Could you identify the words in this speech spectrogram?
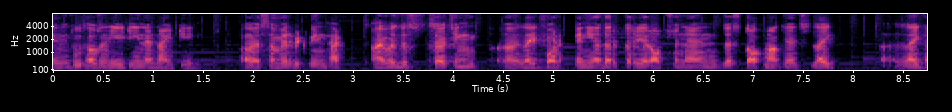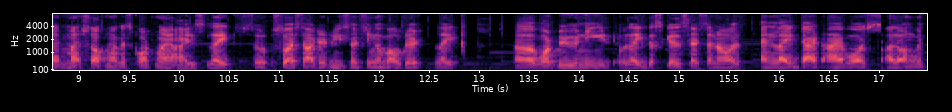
in 2018 and 19, uh, somewhere between that. I was just searching uh, like for any other career option, and the stock markets like uh, like uh, my stock markets caught my eyes. Like so, so I started researching about it. Like uh, what do you need, like the skill sets and all, and like that I was along with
